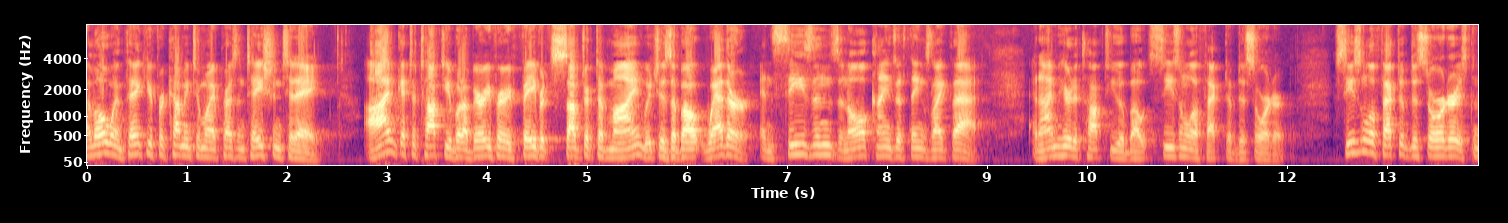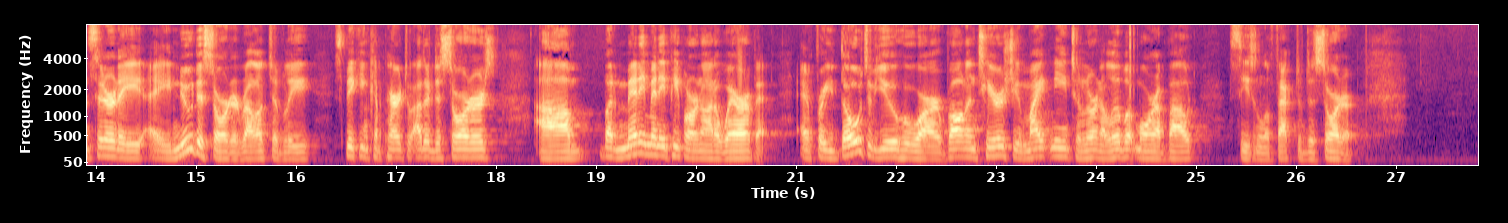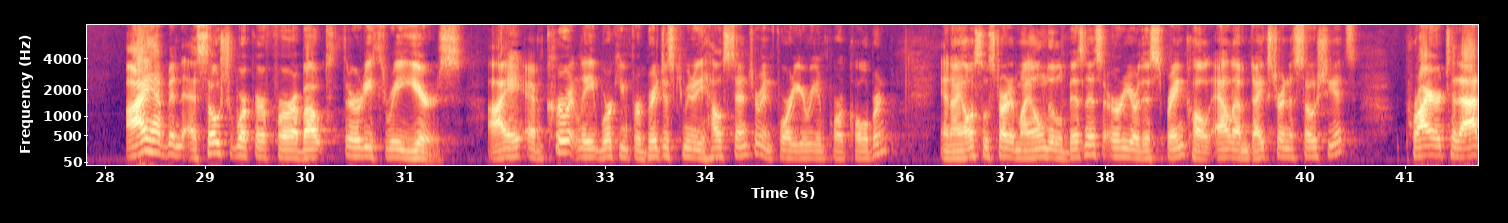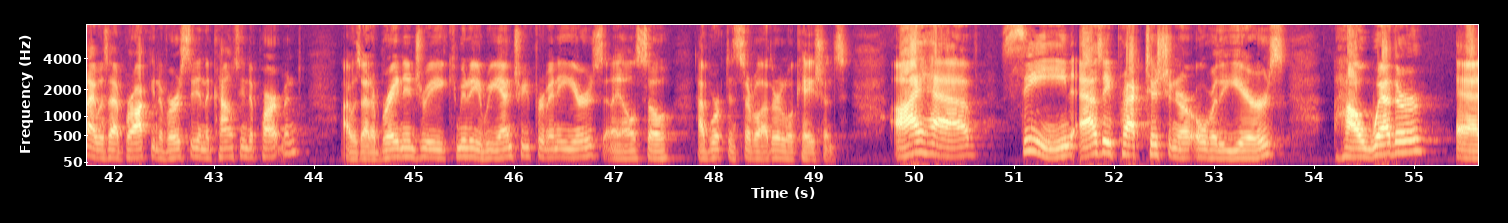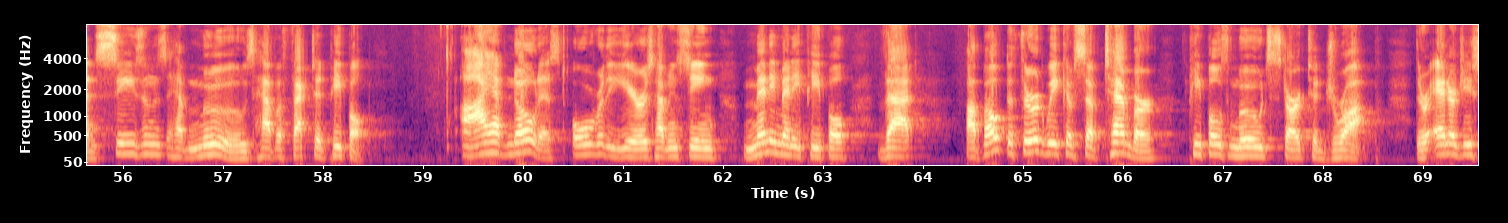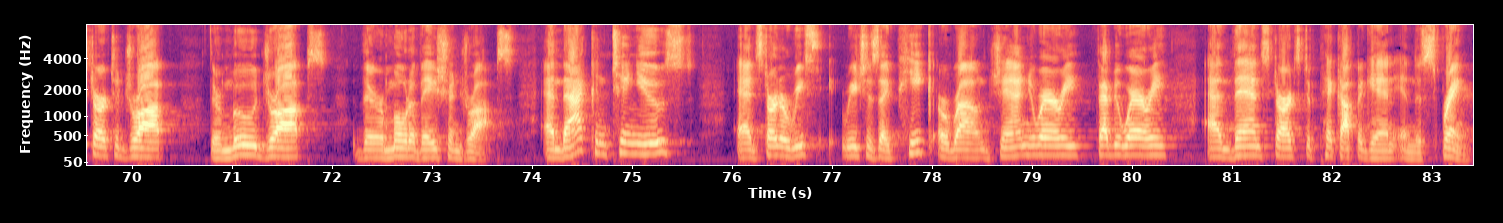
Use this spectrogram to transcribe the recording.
Hello, and thank you for coming to my presentation today. I get to talk to you about a very, very favorite subject of mine, which is about weather and seasons and all kinds of things like that. And I'm here to talk to you about seasonal affective disorder. Seasonal affective disorder is considered a, a new disorder, relatively speaking, compared to other disorders, um, but many, many people are not aware of it. And for those of you who are volunteers, you might need to learn a little bit more about seasonal affective disorder. I have been a social worker for about 33 years. I am currently working for Bridges Community Health Center in Fort Erie and Port Colborne. And I also started my own little business earlier this spring called LM Dykstra and Associates. Prior to that, I was at Brock University in the counseling department. I was at a brain injury community reentry for many years, and I also have worked in several other locations. I have seen as a practitioner over the years how weather and seasons have moods have affected people. I have noticed over the years, having seen many, many people, that about the third week of September, people's moods start to drop. Their energy start to drop, their mood drops, their motivation drops. And that continues and of reach, reaches a peak around January, February, and then starts to pick up again in the spring.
